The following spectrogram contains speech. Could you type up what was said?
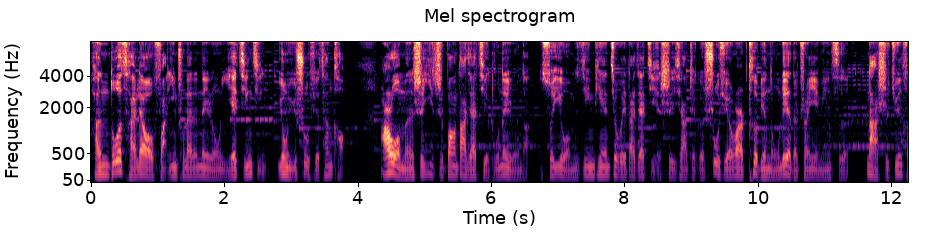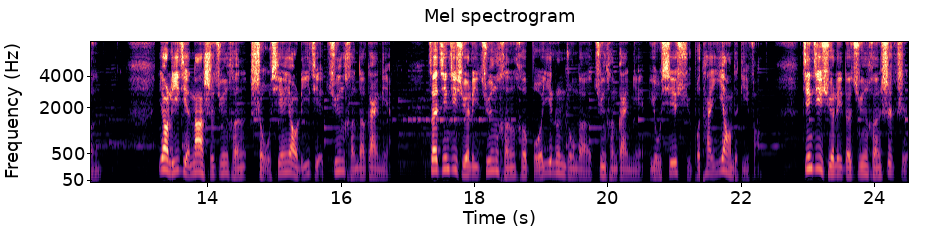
很多材料反映出来的内容也仅仅用于数学参考，而我们是一直帮大家解读内容的，所以我们今天就为大家解释一下这个数学味儿特别浓烈的专业名词——纳什均衡。要理解纳什均衡，首先要理解均衡的概念。在经济学里，均衡和博弈论中的均衡概念有些许不太一样的地方。经济学里的均衡是指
